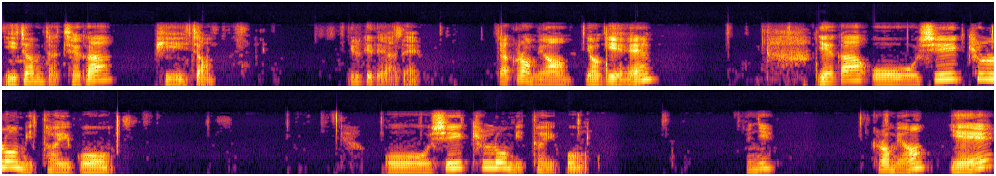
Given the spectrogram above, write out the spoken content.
이 점 자체가 B점. 이렇게 돼야 돼. 자, 그러면 여기에 얘가 50km이고 50km이고 아니? 그러면 얘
